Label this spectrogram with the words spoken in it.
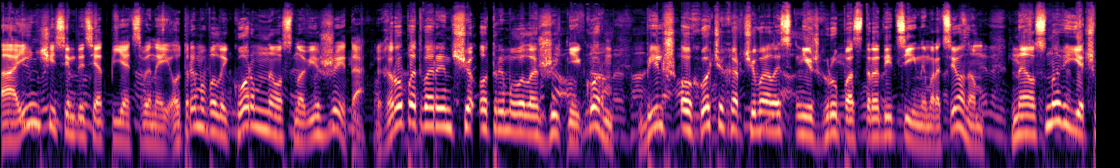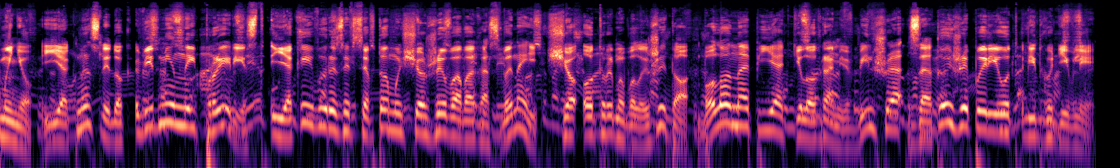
а інші 75 свиней отримували корм на основі жита. Група тварин, що отримувала житній корм, більш охоче харчувалась ніж група з традиційним раціоном на основі ячменю. Як наслідок, відмінний приріст, який виразився в тому, що жива вага свиней, що отримували жито, було на 5 кілограмів більше за той же період відгодівлі.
